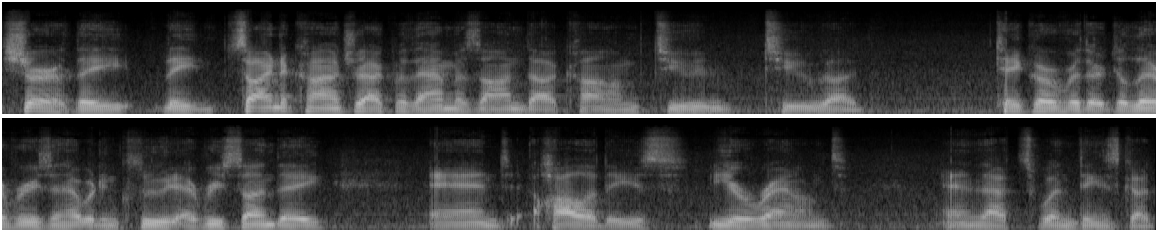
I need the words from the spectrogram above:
Sure, they they signed a contract with Amazon.com to to uh, take over their deliveries, and that would include every Sunday and holidays year round, and that's when things got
